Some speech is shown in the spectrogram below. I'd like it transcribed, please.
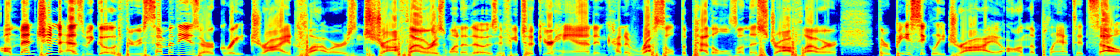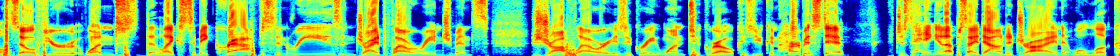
I'll mention as we go through, some of these are great dried flowers, and straw flower is one of those. If you took your hand and kind of rustled the petals on this straw flower, they're basically dry on the plant itself. So if you're one that likes to make crafts and wreaths and dried flower arrangements, straw flower is a great one to grow because you can harvest it just hang it upside down to dry and it will look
